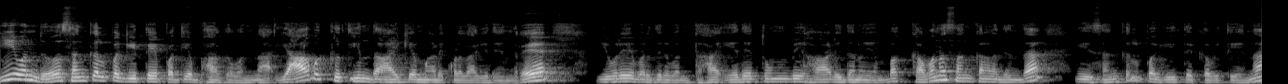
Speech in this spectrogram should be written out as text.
ಈ ಒಂದು ಸಂಕಲ್ಪ ಗೀತೆ ಪದ್ಯ ಭಾಗವನ್ನು ಯಾವ ಕೃತಿಯಿಂದ ಆಯ್ಕೆ ಮಾಡಿಕೊಳ್ಳಲಾಗಿದೆ ಅಂದರೆ ಇವರೇ ಬರೆದಿರುವಂತಹ ಎದೆ ತುಂಬಿ ಹಾಡಿದನು ಎಂಬ ಕವನ ಸಂಕಲನದಿಂದ ಈ ಸಂಕಲ್ಪ ಗೀತೆ ಕವಿತೆಯನ್ನು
